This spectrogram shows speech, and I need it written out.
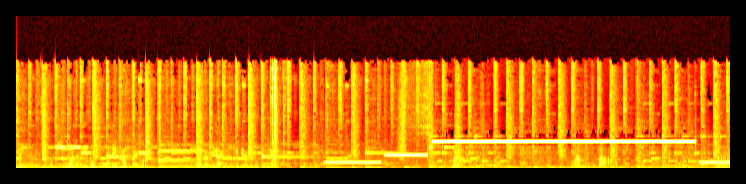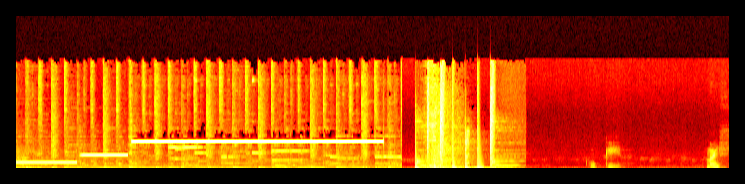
Baik untuk semuanya yaitu mode A timer. Kalian lihat video berikutnya nice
